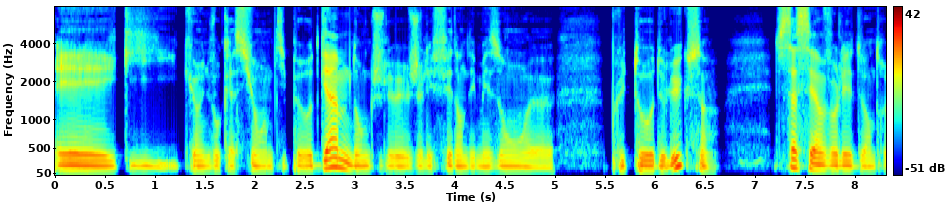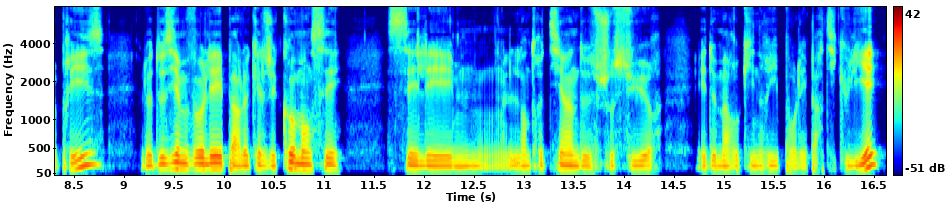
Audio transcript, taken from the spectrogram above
et qui, qui ont une vocation un petit peu haut de gamme, donc je, je les fais dans des maisons euh, plutôt de luxe. Ça, c'est un volet de l'entreprise. Le deuxième volet par lequel j'ai commencé, c'est l'entretien de chaussures et de maroquinerie pour les particuliers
